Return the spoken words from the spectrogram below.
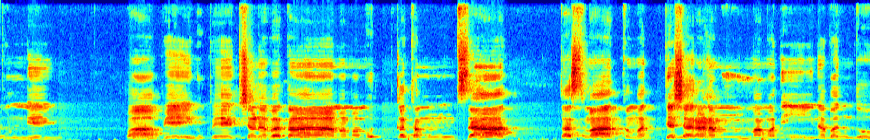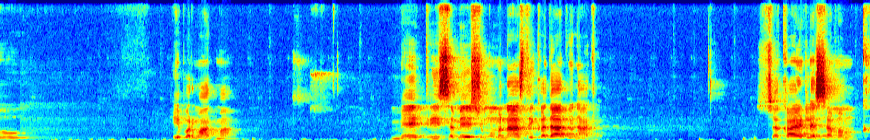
પુણ્યે. પાપેનુપેક્ષણવતા મમ મુત્કથમ સ્યાत् તસ્માत् ત્વમદ્ય શરણમ મમ દીન બંધુ હે પરમાત્મા મૈત્રી સમેશ મમ નાસ્તિ કદાપી નાથ સખા એટલે સમમ ખ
